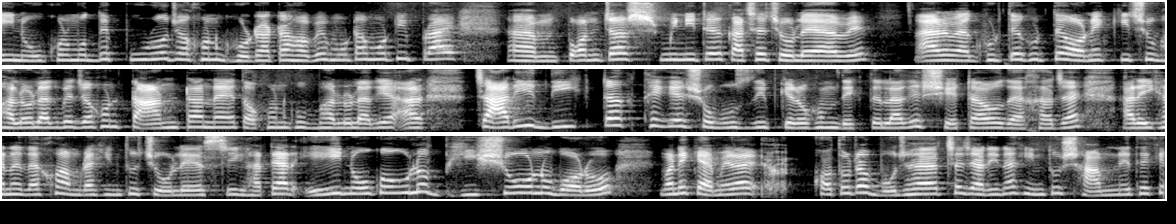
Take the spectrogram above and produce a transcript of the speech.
এই নৌকোর মধ্যে পুরো যখন ঘোরাটা হবে, মোটামুটি প্রায় পঞ্চাশ মিনিটের কাছে চলে যাবে। আর ঘুরতে ঘুরতে অনেক কিছু ভালো লাগবে। যখন টানটা নেয় তখন খুব ভালো লাগে। আর চারিদিকটা থেকে সবুজ দ্বীপ কীরকম দেখতে লাগে সেটাও দেখা যায়। আর এইখানে দেখো আমরা কিন্তু চলে এসেছি ঘাটে। আর এই নৌকোগুলো ভীষণ বড়। মানে ক্যামেরায় কতটা বোঝা যাচ্ছে জানি না, কিন্তু সামনে থেকে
